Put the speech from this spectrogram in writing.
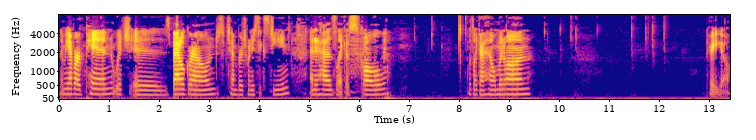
Then we have our pin, which is Battleground, September 2016. And it has like a skull with like a helmet on. There you go.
